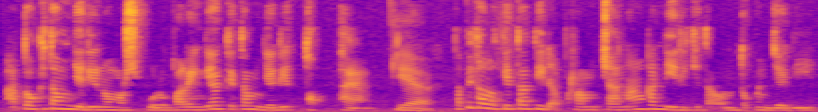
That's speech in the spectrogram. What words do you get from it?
atau kita menjadi nomor 10 paling nggak kita menjadi top 10. Iya. Tapi kalau kita tidak pernah mencanangkan diri kita untuk menjadi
